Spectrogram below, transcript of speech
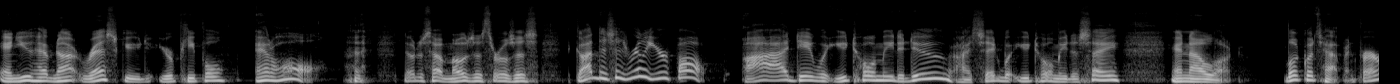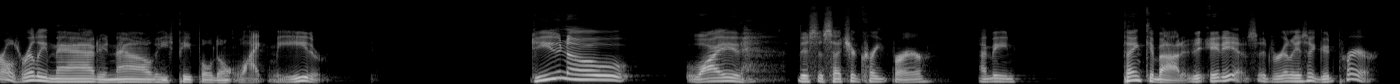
and you have not rescued your people at all. Notice how Moses throws this God, this is really your fault. I did what you told me to do, I said what you told me to say, and now look. Look what's happened. Pharaoh's really mad, and now these people don't like me either. Do you know why this is such a great prayer? I mean, think about it. It is. It really is a good prayer.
